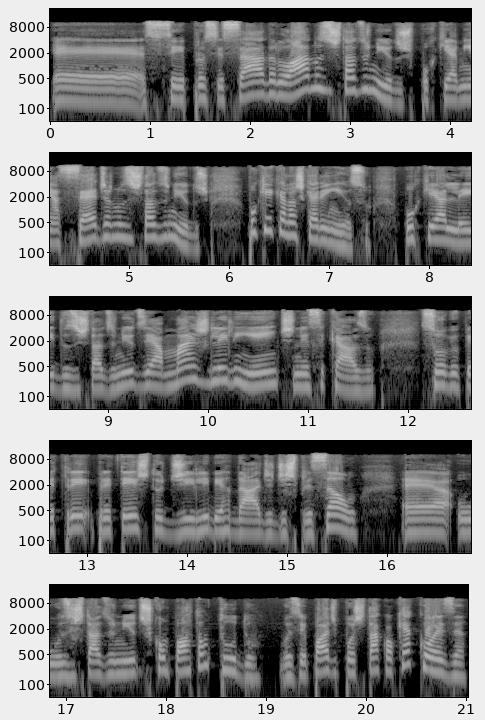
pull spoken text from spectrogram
é, ser processada lá nos Estados Unidos, porque a minha sede é nos Estados Unidos. Por que, que elas querem isso? Porque a lei dos Estados Unidos é a mais leniente nesse caso. Sob o pretexto de liberdade de expressão, é, os Estados Unidos comportam tudo. Você pode postar qualquer coisa,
